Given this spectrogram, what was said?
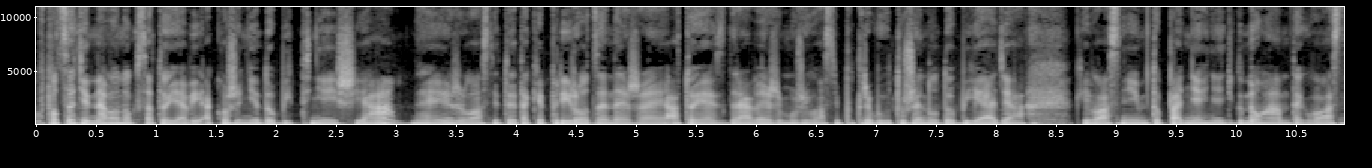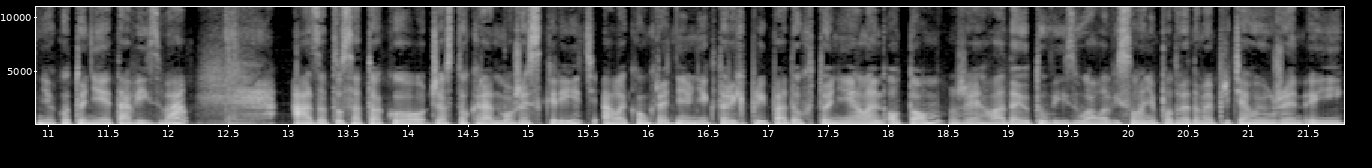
v podstate navonok sa to javí ako, že nedobytnejšia, hej, že vlastne to je také prirodzené, že, a to je aj zdravé, že muži vlastne potrebujú tú ženu dobíjať a keď vlastne im to padne hneď k nohám, tak vlastne ako to nie je tá výzva. A za to sa to ako častokrát môže skryť, ale konkrétne v niektorých prípadoch to nie je len o tom, že hľadajú tú výzvu, ale vyslovene podvedome priťahujú ženy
